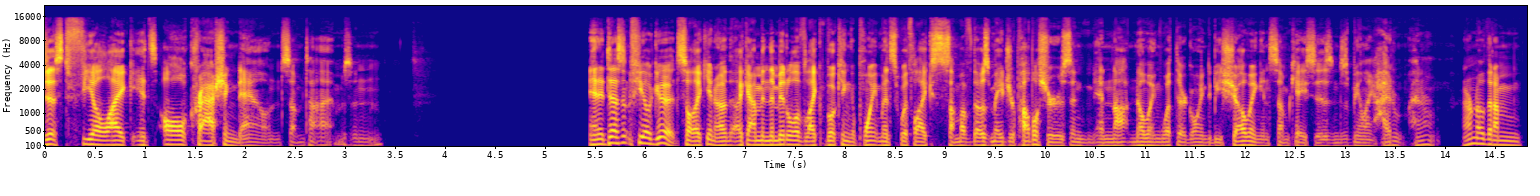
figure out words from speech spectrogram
just feel like it's all crashing down sometimes and and it doesn't feel good. So like, you know, like I'm in the middle of like booking appointments with like some of those major publishers and and not knowing what they're going to be showing in some cases and just being like, I don't I don't I don't know that I'm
